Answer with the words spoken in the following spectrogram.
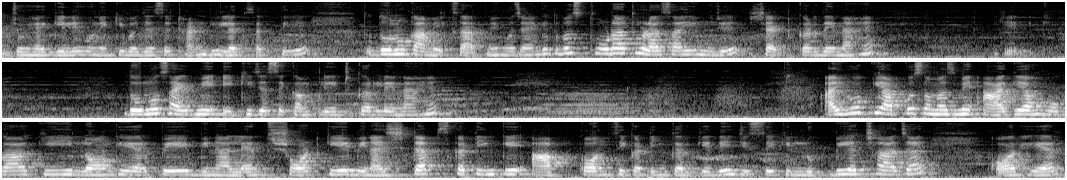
जो है गीले होने की वजह से ठंड भी लग सकती है। तो दोनों काम एक साथ में हो जाएँगे। तो बस थोड़ा थोड़ा सा ही मुझे सेट कर देना है। ये देखिए। दोनों साइड में एक ही जैसे कंप्लीट कर लेना है। आई होप कि आपको समझ में आ गया होगा कि लॉन्ग हेयर पे बिना लेंथ शॉर्ट किए, बिना स्टेप्स कटिंग के आप कौन सी कटिंग करके दें जिससे कि लुक भी अच्छा आ जाए और हेयर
